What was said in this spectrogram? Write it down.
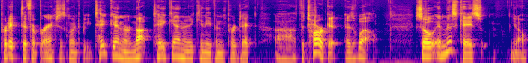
predict if a branch is going to be taken or not taken, and it can even predict uh, the target as well. So in this case, you know,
